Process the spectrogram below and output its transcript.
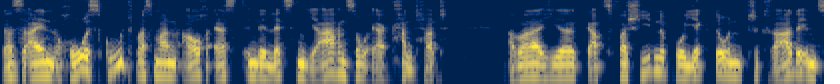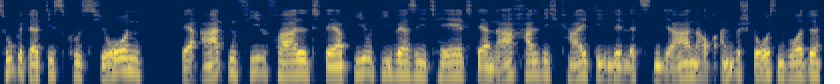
Das ist ein hohes Gut, was man auch erst in den letzten Jahren so erkannt hat. Aber hier gab es verschiedene Projekte und gerade im Zuge der Diskussion der Artenvielfalt, der Biodiversität, der Nachhaltigkeit, die in den letzten Jahren auch angestoßen wurde,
